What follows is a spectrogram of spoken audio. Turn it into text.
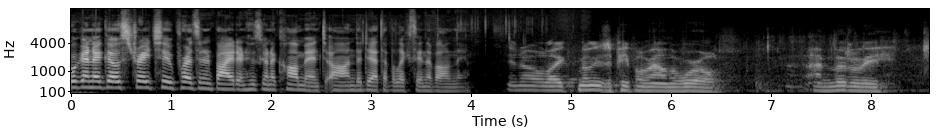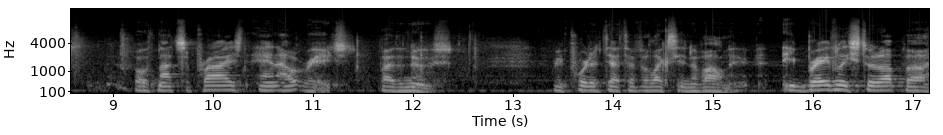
We're going to go straight to President Biden, who's going to comment on the death of Alexei Navalny. You know, like millions of people around the world, I'm literally both not surprised and outraged by the news. Reported death of Alexei Navalny. He bravely stood up uh,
